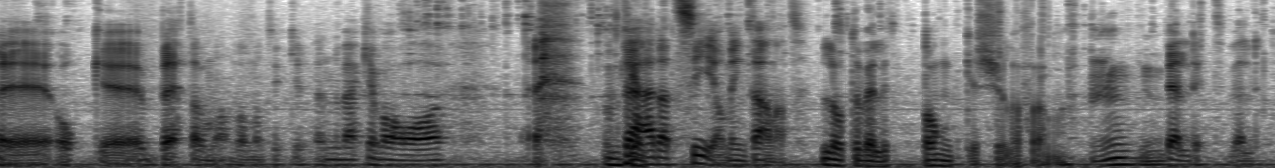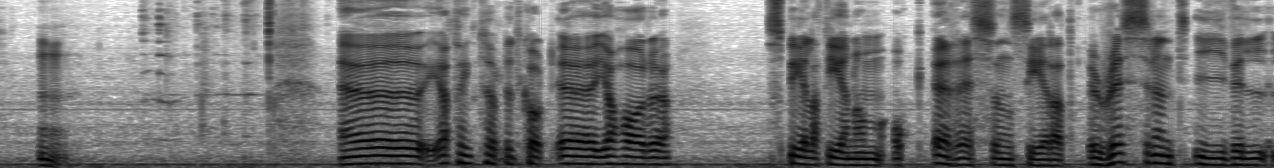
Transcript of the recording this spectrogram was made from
Eh, och eh, berätta vad man, vad man tycker. Den verkar vara eh, värd att se om inte annat. Låter väldigt bonkers i alla fall. Mm, väldigt, väldigt. Mm. Eh, jag tänkte ta upp lite kort. Eh, jag har eh, spelat igenom och recenserat Resident Evil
